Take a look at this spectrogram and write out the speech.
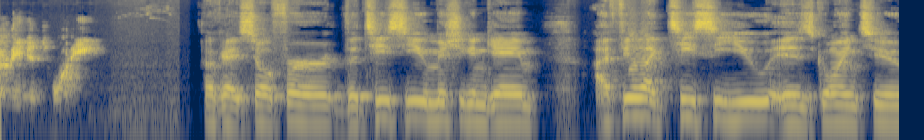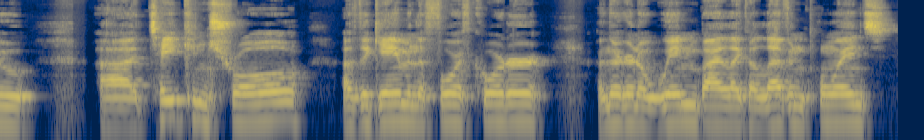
30 to 20. Okay, so for the TCU Michigan game, I feel like TCU is going to uh, take control of the game in the fourth quarter, and they're going to win by like 11 points.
